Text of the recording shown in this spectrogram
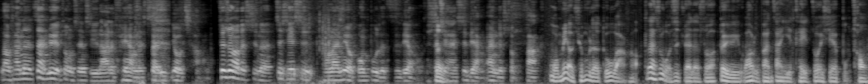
老谭呢战略纵深其实拉得非常的深又长，最重要的是呢这些是从来没有公布的资料，而且还是两岸的首发。我没有全部的读完哈，但是我是觉得说对于瓦鲁班战役可以做一些补充。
